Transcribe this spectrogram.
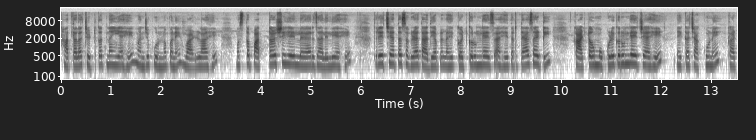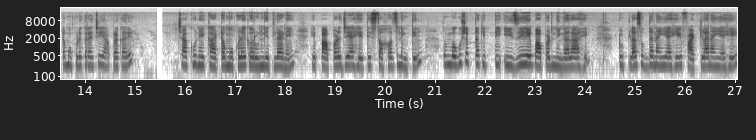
हाताला चिटकत नाही आहे. म्हणजे पूर्णपणे वाळला आहे. मस्त पातळशी हे लेअर झालेली आहे. तर याची आता सगळ्यात आधी आपल्याला हे कट करून घ्यायचं आहे. तर त्यासाठी काटं मोकळे करून घ्यायचे आहे. एका चाकूने काटं मोकळे करायचे या प्रकारे. चाकूने काटं मोकळे करून घेतल्याने हे पापड जे आहे ते सहज निघतील. तुम्ही बघू शकता किती इझी हे पापड निघाला आहे. तुटलासुद्धा नाही आहे फाटला नाही आहे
